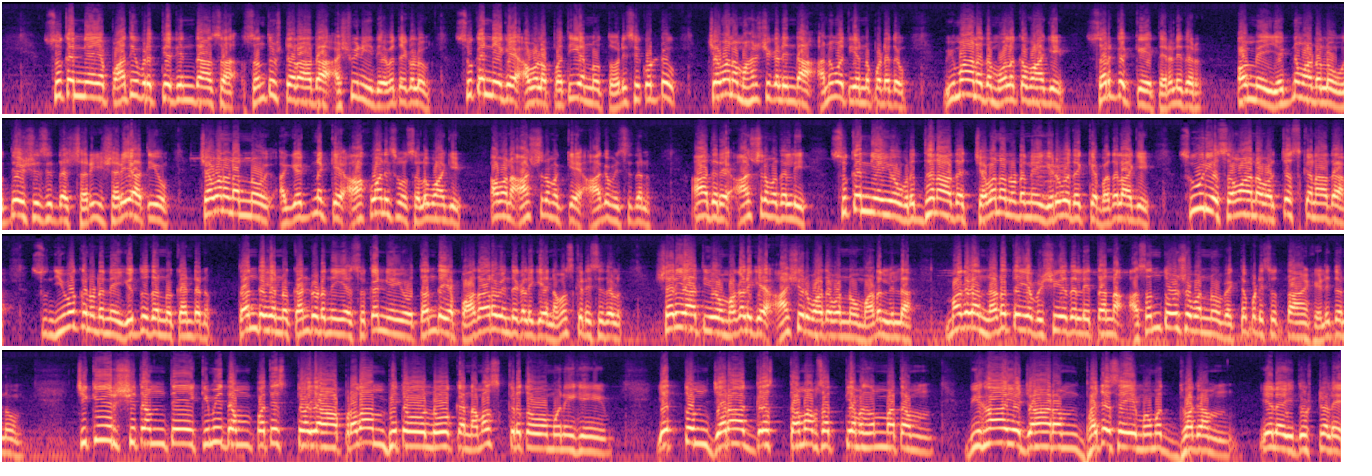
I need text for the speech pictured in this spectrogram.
ಸುಕನ್ಯೆಯ ಪಾತಿವೃತ್ಯದಿಂದ ಸ ಸಂತುಷ್ಟರಾದ ಅಶ್ವಿನಿ ದೇವತೆಗಳು ಸುಕನ್ಯೆಗೆ ಅವಳ ಪತಿಯನ್ನು ತೋರಿಸಿಕೊಟ್ಟು ಚವನ ಮಹರ್ಷಿಗಳಿಂದ ಅನುಮತಿಯನ್ನು ಪಡೆದು ವಿಮಾನದ ಮೂಲಕವಾಗಿ ಸ್ವರ್ಗಕ್ಕೆ ತೆರಳಿದರು. ಒಮ್ಮೆ ಯಜ್ಞ ಮಾಡಲು ಉದ್ದೇಶಿಸಿದ್ದ ಶರಿ ಶರಿಯಾತಿಯು ಚವನನನ್ನು ಯಜ್ಞಕ್ಕೆ ಆಹ್ವಾನಿಸುವ ಸಲುವಾಗಿ ಅವನ ಆಶ್ರಮಕ್ಕೆ ಆಗಮಿಸಿದನು. ಆದರೆ ಆಶ್ರಮದಲ್ಲಿ ಸುಕನ್ಯೆಯು ವೃದ್ಧನಾದ ಚವನನೊಡನೆ ಇರುವುದಕ್ಕೆ ಬದಲಾಗಿ ಸೂರ್ಯ ಸಮಾನ ವರ್ಚಸ್ಕನಾದ ಯುವಕನೊಡನೆ ಯುದ್ಧದನ್ನು ಕಂಡನು. ತಂದೆಯನ್ನು ಕಂಡೊಡನೆಯೇ ಸುಕನ್ಯೆಯು ತಂದೆಯ ಪಾದಾರವಿಂದಗಳಿಗೆ ನಮಸ್ಕರಿಸಿದಳು. ಶರಿಯಾತಿಯು ಮಗಳಿಗೆ ಆಶೀರ್ವಾದವನ್ನು ಮಾಡಲಿಲ್ಲ. ಮಗಳ ನಡತೆಯ ವಿಷಯದಲ್ಲಿ ತನ್ನ ಅಸಂತೋಷವನ್ನು ವ್ಯಕ್ತಪಡಿಸುತ್ತಾ ಹೇಳಿದನು. ಚಿಕೀರ್ಷಿತಂತೆ ಕಿಮಿದಂ ಪತಿಸ್ತ್ವಯ ಪ್ರಲಂಬಿತೋ ಲೋಕ ನಮಸ್ಕೃತೋ ಮುನಿಹಿ. ಯತ್ವಂ ಜರಾಗ್ರಸ್ತಮ ಸತ್ಯಮ ಸಮ್ಮತಂ, ವಿಹಾಯ ಜಾರಂ ಭಜಸೆ ಮಮಧ್ವಗಂ ಎಲ ಈ ದುಷ್ಟಳೆ,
